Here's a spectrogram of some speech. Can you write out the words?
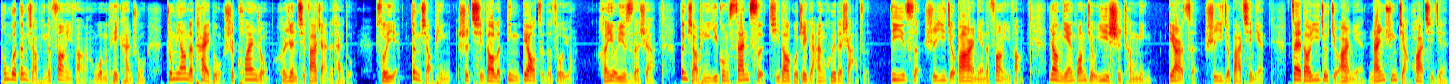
通过邓小平的放一放啊，我们可以看出中央的态度是宽容和任其发展的态度。所以邓小平是起到了定调子的作用。很有意思的是啊，邓小平一共三次提到过这个安徽的傻子。第一次是一九八二年的放一放，让年广久一时成名；第二次是一九八七年，再到一九九二年南巡讲话期间，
